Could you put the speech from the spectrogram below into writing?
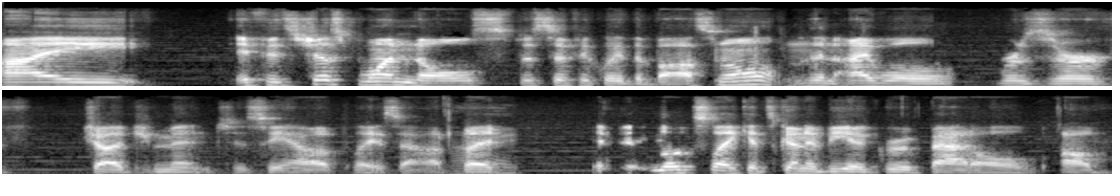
I, if it's just one gnoll, specifically the boss gnoll, Mhm. then I will reserve judgment to see how it plays out. But Alright, if it looks like it's going to be a group battle, I'll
